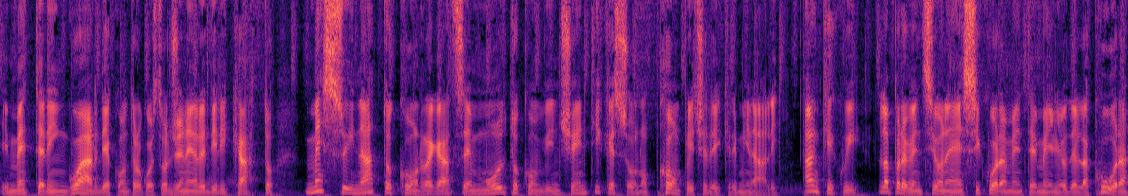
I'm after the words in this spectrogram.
e mettere in guardia contro questo genere di ricatto, messo in atto con ragazze molto convincenti che sono complici dei criminali. Anche qui la prevenzione è sicuramente meglio della cura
